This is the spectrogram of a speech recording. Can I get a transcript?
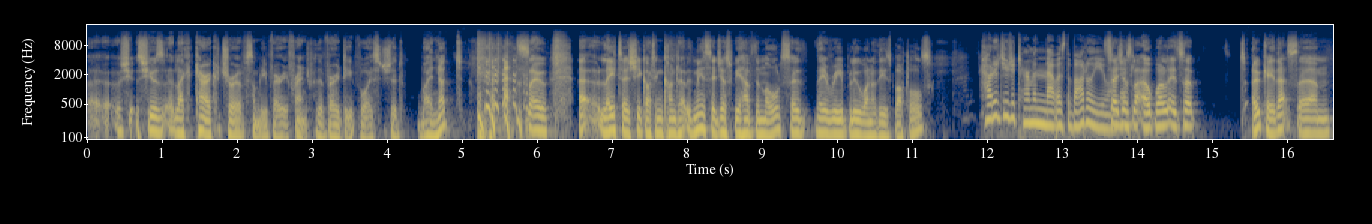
uh, she, she, was like a caricature of somebody very French with a very deep voice. She said, Why not? so uh, later she got in contact with me and said, Yes, we have the mold. So they reblew one of these bottles. How did you determine that was the bottle you wanted? so wanted? just like, oh, well, it's a, okay, that's, um,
